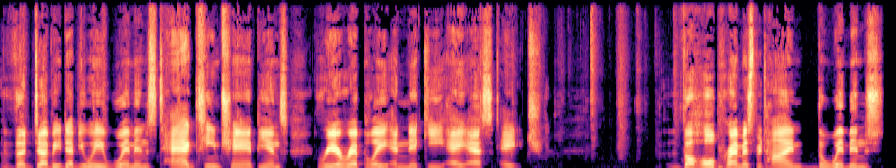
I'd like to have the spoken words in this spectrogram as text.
the WWE Women's Tag Team Champions, Rhea Ripley and Nikki ASH. The whole premise behind the Women's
